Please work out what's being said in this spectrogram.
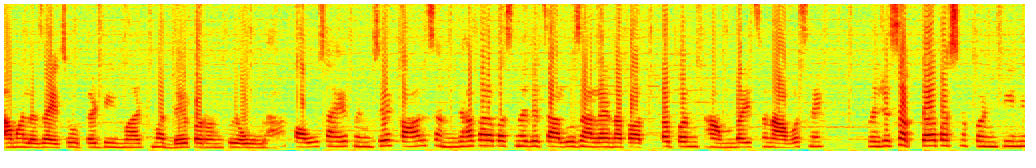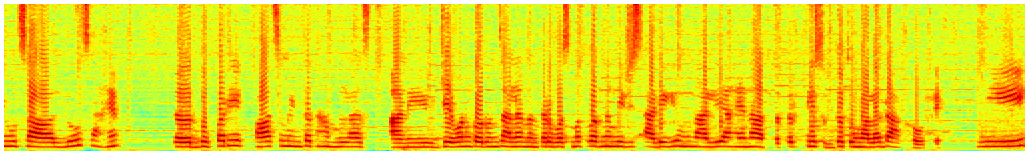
आम्हाला जायचं होतं डीमार्टमध्ये परंतु एवढा पाऊस आहे. म्हणजे काल संध्याकाळपासून जे चालू झालाय ना तो आत्ता पण थांबायचं नावच नाही. म्हणजे सकाळपासून कंटिन्यू चालूच आहे. तर दुपारी एक पाच मिनिटं थांबला आणि जेवण करून झाल्यानंतर वसमतवरनं मी जी साडी घेऊन आली आहे ना आता तर ती सुद्धा तुम्हाला दाखवते. मी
